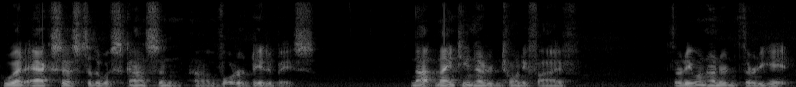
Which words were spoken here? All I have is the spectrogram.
who had access to the Wisconsin uh, voter database. Not 1,925, 3,138.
